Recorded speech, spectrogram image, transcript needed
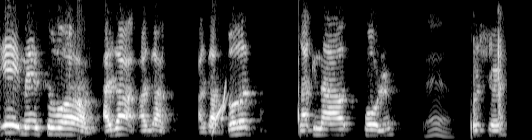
Hey, man. So, um, I got, I got, I got Bud knocking out Porter Damn. for sure,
